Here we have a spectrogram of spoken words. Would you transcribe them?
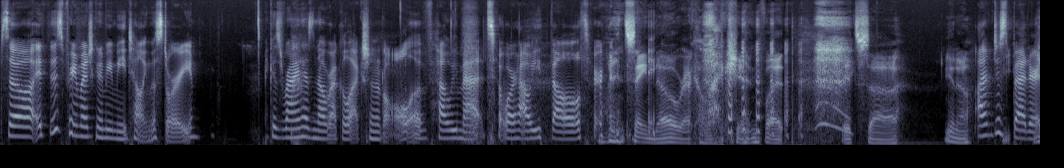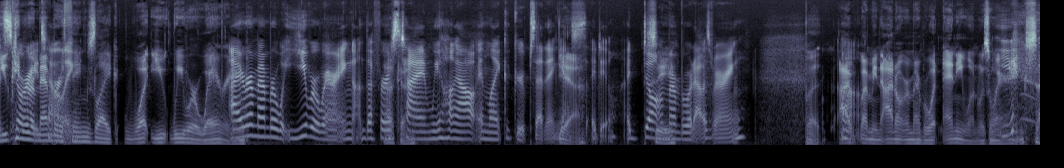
so it is pretty much going to be me telling the story because Ryan has no recollection at all of how we met or how he felt. Or I didn't say no recollection, but it's uh you know. I'm just better at You can remember things like what you we were wearing. I remember what you were wearing the first Okay. time we hung out in like a group setting. Yes, Yeah. I do. I don't See? remember what I was wearing. But I Oh. I mean I don't remember what anyone was wearing. So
